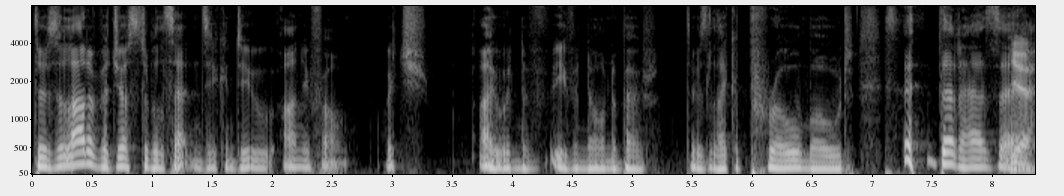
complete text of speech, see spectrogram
there's a lot of adjustable settings you can do on your phone, which I wouldn't have even known about. There's like a pro mode that has uh, yeah.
